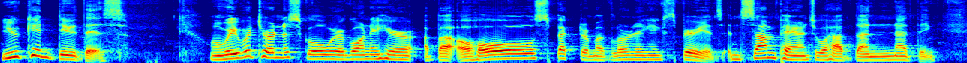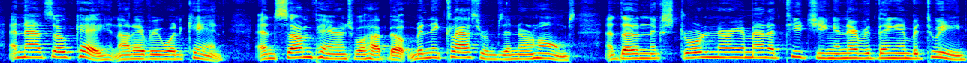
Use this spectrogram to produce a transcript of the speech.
You can do this. When we return to school, we are going to hear about a whole spectrum of learning experience, and some parents will have done nothing. And that's okay, not everyone can. And some parents will have built many classrooms in their homes and done an extraordinary amount of teaching and everything in between.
